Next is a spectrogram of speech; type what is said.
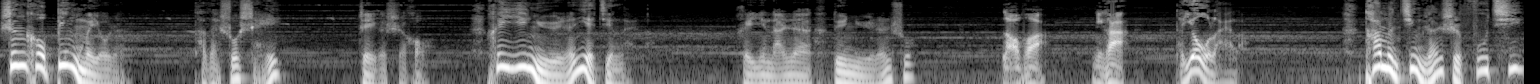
身后并没有人。他在说谁？这个时候，黑衣女人也进来。黑衣男人对女人说：“老婆，你看，他又来了。他们竟然是夫妻。”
